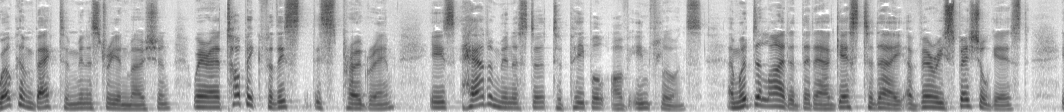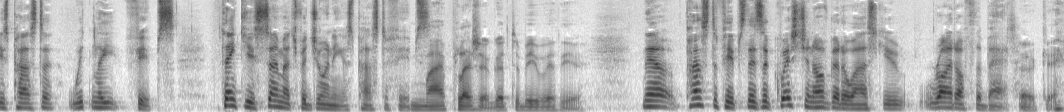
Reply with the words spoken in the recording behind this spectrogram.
Welcome back to Ministry in Motion, where our topic for this, this program is how to minister to people of influence. And we're delighted that our guest today, a very special guest, is Pastor Wintley Phipps. Thank you so much for joining us, Pastor Phipps. My pleasure. Good to be with you. Now, Pastor Phipps, there's a question I've got to ask you right off the bat. Okay.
